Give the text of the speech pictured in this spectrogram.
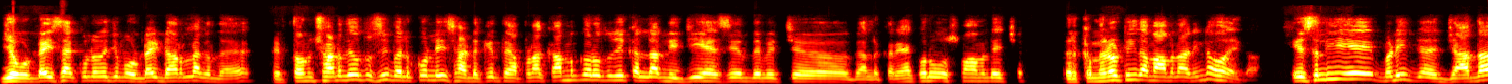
ਜੇ ਉੱਡਾ ਹੀ ਸੈਕੂਲਰਿਜ਼ਮ ਉੱਡਾ ਹੀ ਡਰ ਲੱਗਦਾ ਹੈ, ਫਿਰ ਤੁਹਾਨੂੰ ਛੱਡ ਦਿਓ ਤੁਸੀਂ ਬਿਲਕੁਲ ਨਹੀਂ, ਛੱਡ ਕੇ ਤੇ ਆਪਣਾ ਕੰਮ ਕਰੋ, ਤੁਸੀਂ ਕੱਲਾ ਨਿੱਜੀ ਹੈਸੀਅਤ ਦੇ ਵਿੱਚ ਗੱਲ ਕਰਿਆ ਕਰੋ ਉਸ ਮਾਮਲੇ 'ਚ, ਫਿਰ ਕਮਿਊਨਿਟੀ ਦਾ ਮਾਮਲਾ ਨਹੀਂ ਨਾ ਹੋਏਗਾ। ਇਸ ਲਈ ਇਹ ਬੜੀ ਜ਼ਿਆਦਾ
